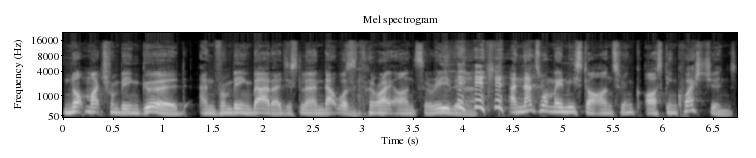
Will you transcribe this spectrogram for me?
not much from being good and from being bad. I just learned that wasn't the right answer either. and that's what made me start answering, asking questions.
